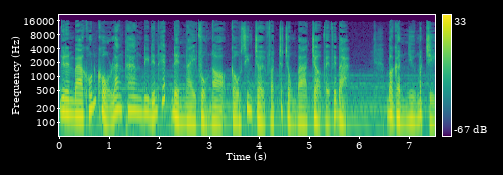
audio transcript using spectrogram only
Người đàn bà khốn khổ lang thang đi đến hết đền này phủ nọ cầu xin trời Phật cho chồng bà trở về với bà bà gần như mất trí.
